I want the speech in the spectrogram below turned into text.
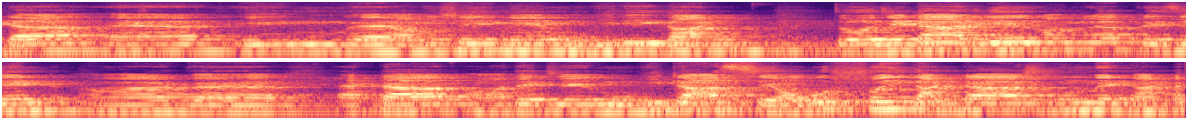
এটা এই আমি সেই মেয়ে মুভিরই গান। তো যেটা রিয়েল বাংলা প্রেজেন্ট আমার একটা আমাদের যে মুভিটা আসছে, অবশ্যই গানটা শুনবেন। গানটা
